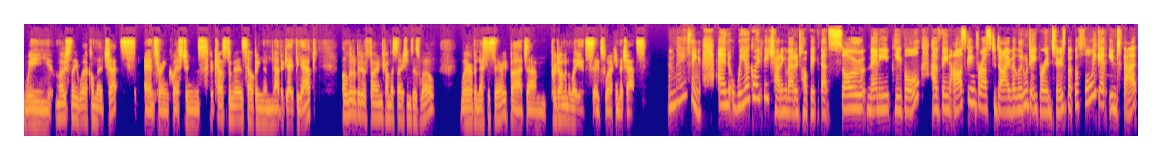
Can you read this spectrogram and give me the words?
We mostly work on the chats, answering questions for customers, helping them navigate the app, a little bit of phone conversations as well, wherever necessary, but um, predominantly it's it's working the chats. Amazing. And we are going to be chatting about a topic that so many people have been asking for us to dive a little deeper into. But before we get into that,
